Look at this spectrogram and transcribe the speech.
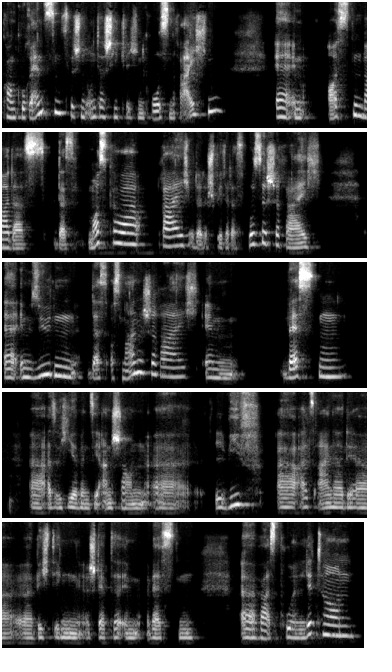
Konkurrenzen zwischen unterschiedlichen großen Reichen. Äh, Im Osten war das das Moskauer Reich oder später das Russische Reich. Äh, Im Süden das Osmanische Reich. Im Westen, äh, also hier, wenn Sie anschauen, äh, Lviv als eine der äh, wichtigen Städte im Westen, war es Polen-Litauen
